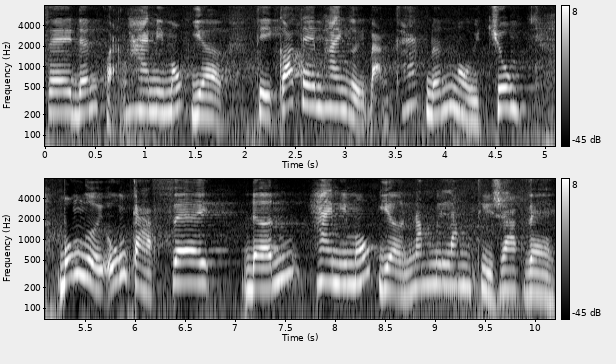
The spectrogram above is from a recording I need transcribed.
phê đến khoảng 21 giờ thì có thêm hai người bạn khác đến ngồi chung bốn người uống cà phê đến 21 giờ 55 thì ra về.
